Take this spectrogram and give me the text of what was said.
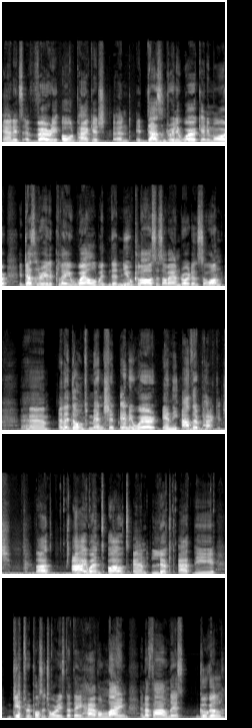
and it's a very old package and it doesn't really work anymore. It doesn't really play well with the new classes of Android and so on. Um, and I don't mention anywhere any other package. But I went out and looked at the Git repositories that they have online and I found this Google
